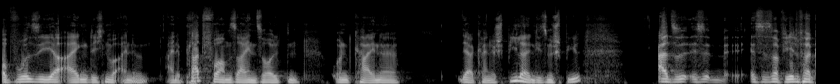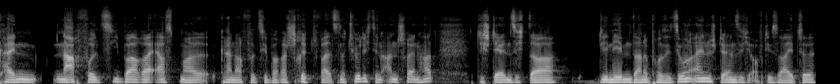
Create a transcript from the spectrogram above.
obwohl sie ja eigentlich nur eine, eine Plattform sein sollten und keine, ja, keine Spieler in diesem Spiel. Also es, es ist auf jeden Fall kein nachvollziehbarer, erstmal kein nachvollziehbarer Schritt, weil es natürlich den Anschein hat, die stellen sich da die nehmen da eine Position ein, stellen sich auf die Seite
